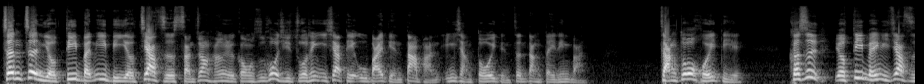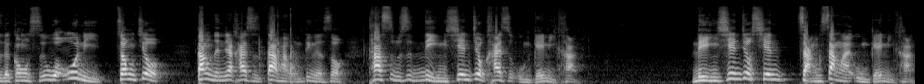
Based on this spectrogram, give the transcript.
真正有低本一笔、有价值的散装行业的公司，或许昨天一下跌五百点，大盘影响多一点，震荡跌停板，涨多回跌。可是有低本一笔价值的公司，我问你，终究。当人家开始大盘稳定的时候，它是不是领先就开始稳给你看？领先就先涨上来稳给你看。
